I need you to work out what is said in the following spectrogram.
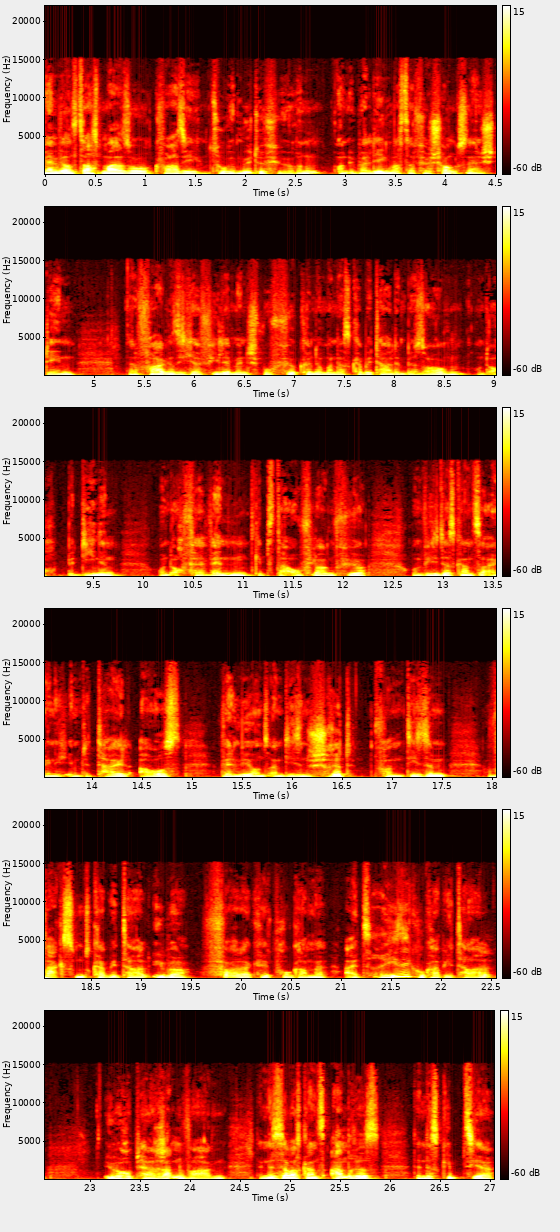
wenn wir uns das mal so quasi zu Gemüte führen und überlegen, was da für Chancen entstehen, dann fragen sich ja viele Menschen, wofür könnte man das Kapital denn besorgen und auch bedienen und auch verwenden? Gibt es da Auflagen für? Und wie sieht das Ganze eigentlich im Detail aus, wenn wir uns an diesen Schritt von diesem Wachstumskapital über Förderkreditprogramme als Risikokapital überhaupt heranwagen? Denn das ist ja was ganz anderes, denn das gibt es ja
